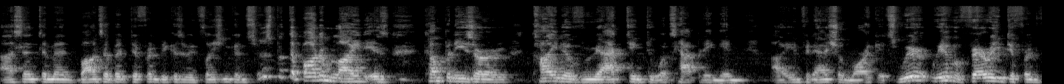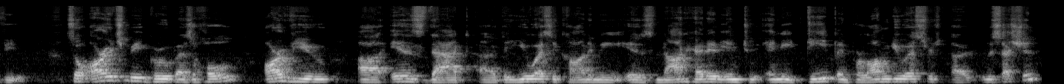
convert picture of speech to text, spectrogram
uh, sentiment. Bonds a bit different because of inflation concerns. But the bottom line is companies are kind of reacting to what's happening in uh, in financial markets. We're we have a very different view. So RHB Group as a whole, our view uh, is that uh, the U.S. economy is not headed into any deep and prolonged U.S. Re- uh, recession.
